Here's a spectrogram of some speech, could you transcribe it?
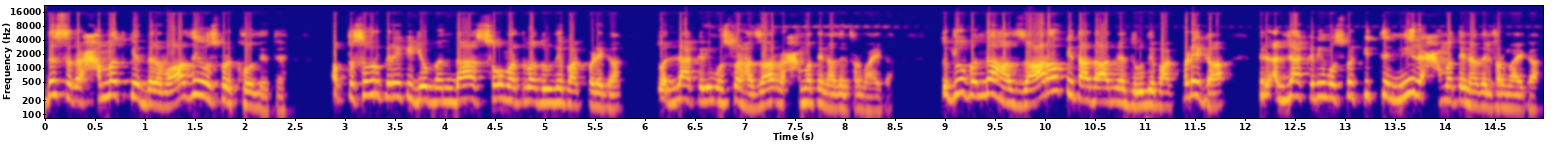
दस रहमत के दरवाजे उस पर खोल देता है। अब तस्वर करें कि जो बंदा सौ मरतबा दुरुद पाक पड़ेगा तो अल्लाह करीम उस पर हज़ार रहमत नाजिल फरमाएगा। तो जो बंदा हज़ारों की तादाद में दुरुद पाक पड़ेगा फिर अल्लाह करीम उस पर कितनी रहमत नाजिल फरमाएगा।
